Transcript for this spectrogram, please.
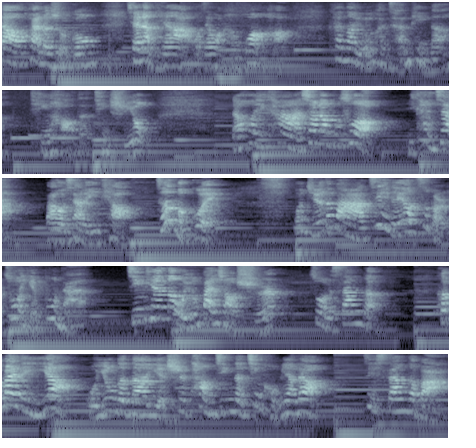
到快乐手工。前两天啊，我在网上逛哈，看到有一款产品呢，挺好的，挺实用。然后一看啊，销量不错，一看价，把我吓了一跳，这么贵。我觉得吧，这个要自个儿做也不难。今天呢，我用半小时做了三个，和卖的一样。我用的呢也是烫金的进口面料。这三个吧，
